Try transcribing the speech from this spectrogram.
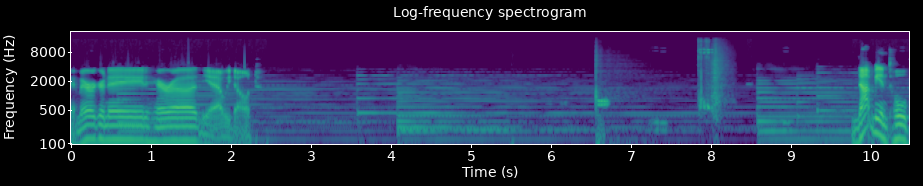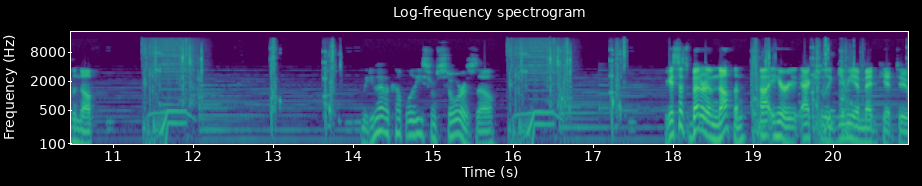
Chimera Grenade, Hera. Yeah, we don't. Not being told enough. We do have a couple of these from stores, though. I guess that's better than nothing. Uh, here, actually, give me a med kit, too.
